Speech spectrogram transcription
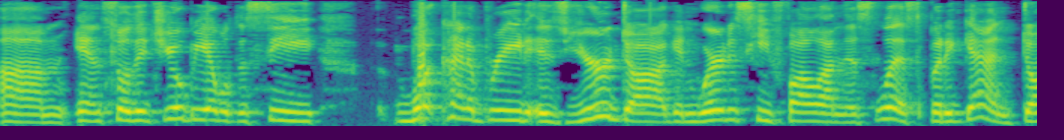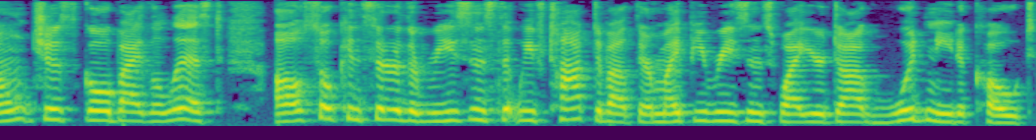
um, and so that you'll be able to see what kind of breed is your dog and where does he fall on this list? But again, don't just go by the list. Also consider the reasons that we've talked about. There might be reasons why your dog would need a coat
